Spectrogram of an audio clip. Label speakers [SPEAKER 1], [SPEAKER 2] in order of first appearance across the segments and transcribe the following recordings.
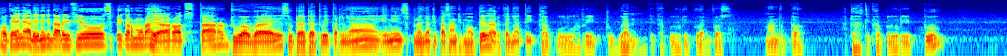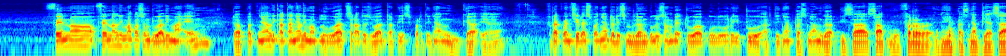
[SPEAKER 1] Oke ini hari ini kita review speaker murah ya Roadstar 2way sudah ada twitternya. Ini sebenarnya dipasang di mobil harganya 30 ribuan 30 ribuan bos. Mantep toh. Ada 30 ribu. Veno, Veno 502 5N dapatnya likatannya 50 watt 100 watt tapi sepertinya enggak ya frekuensi responnya dari 90 sampai 20 ribu artinya bassnya nggak bisa subwoofer. Ini bassnya biasa.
